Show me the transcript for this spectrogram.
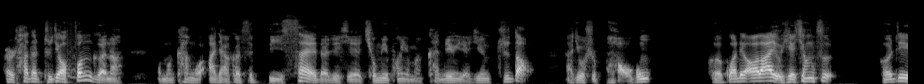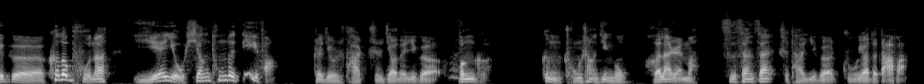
而他的执教风格呢？我们看过阿贾克斯比赛的这些球迷朋友们肯定已经知道，那就是跑攻，和瓜迪奥拉有些相似，和这个克洛普呢也有相通的地方。这就是他执教的一个风格，更崇尚进攻。荷兰人嘛，四三三是他一个主要的打法。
